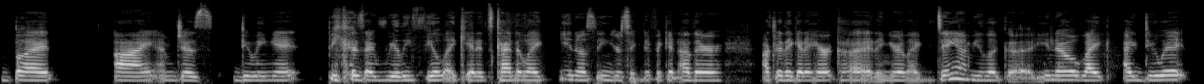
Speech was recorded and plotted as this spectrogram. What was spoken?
but I am just doing it because I really feel like it. It's kind of like, you know, seeing your significant other after they get a haircut and you're like, damn, you look good. You know, like I do it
